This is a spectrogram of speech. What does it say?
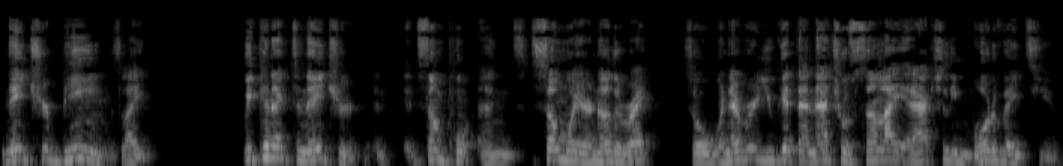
nature beings. Like we connect to nature at some point in some way or another, right? So whenever you get that natural sunlight, it actually motivates you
